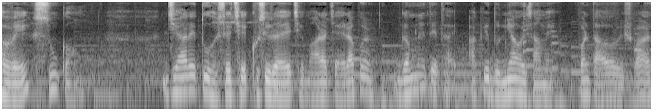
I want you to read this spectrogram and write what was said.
હવે શું કહું? જ્યારે તું હસે છે, ખુશી રહે છે, મારા ચહેરા પર ગમે તે થાય, આખી દુનિયા હોય સામે, પણ તારો વિશ્વાસ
